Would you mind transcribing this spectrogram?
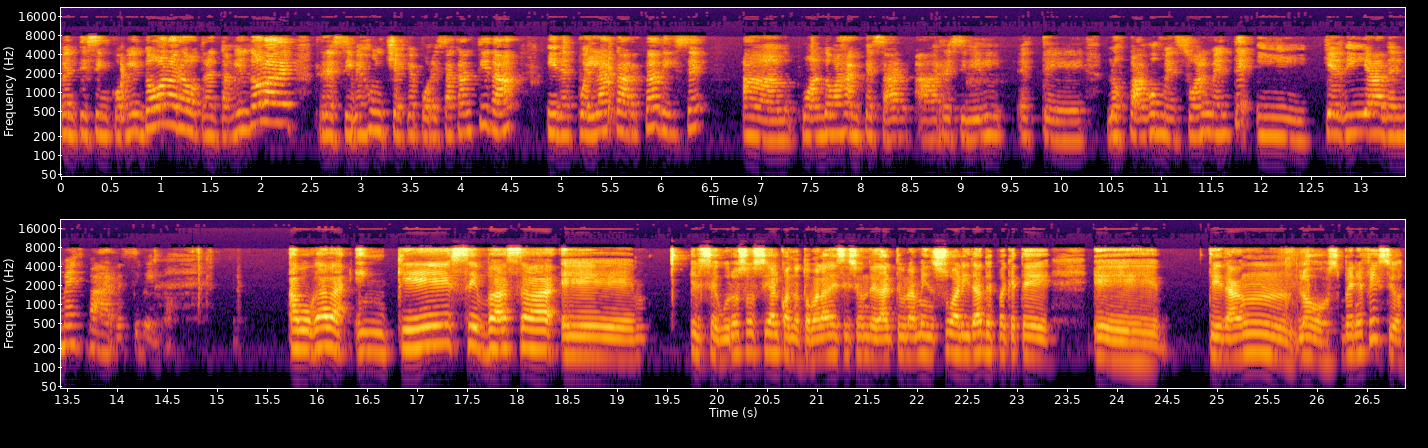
25 mil dólares o 30 mil dólares, recibes un cheque por esa cantidad y después la carta dice um, cuándo vas a empezar a recibir este, los pagos mensualmente y qué día del mes vas a recibirlo. Abogada, ¿en qué se basa eh, el Seguro Social cuando toma la decisión de darte una mensualidad después que te, eh, te dan los beneficios,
